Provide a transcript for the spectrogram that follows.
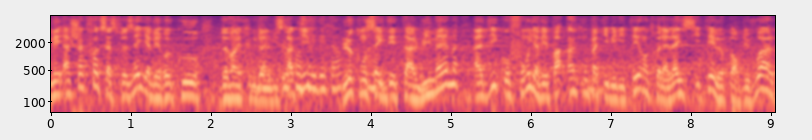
mais à chaque fois que ça se faisait, il y avait recours devant les tribunaux administratifs. Le Conseil d'État lui-même a dit qu'au fond, il n'y avait pas incompatibilité entre la laïcité et le port du voile.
